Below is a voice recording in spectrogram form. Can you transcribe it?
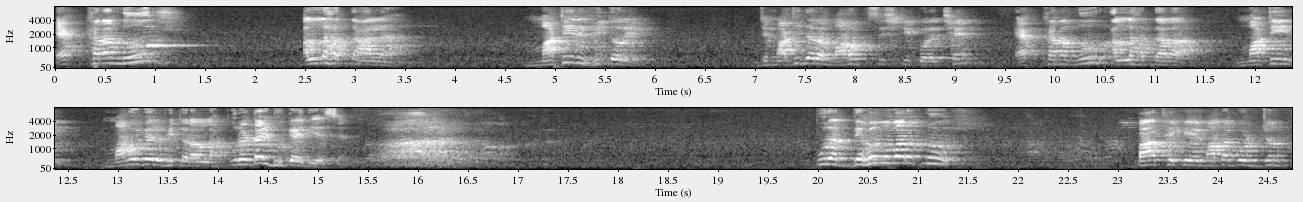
একখানা নূর আল্লাহ মাটির ভিতরে, যে মাটি দ্বারা মানব সৃষ্টি করেছেন, একখানা নূর আল্লাহ তাআলা মাটির মানবের ভিতর আল্লাহ পুরোটাই ঢুকাই দিয়েছেন। পুরা দেহ মোবারক নূর। পা থেকে মাথা পর্যন্ত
